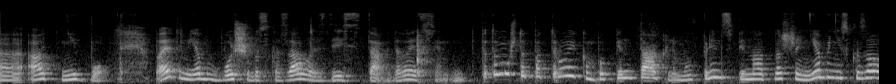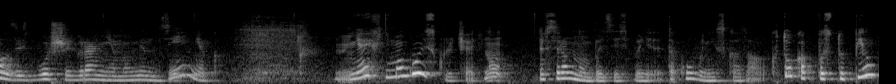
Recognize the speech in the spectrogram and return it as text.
Э, от него. Поэтому я бы больше бы сказала здесь так, давайте, потому что тройкам, по пентаклям, мы в принципе на отношения, я бы не сказала здесь больше играния момент денег, я их не могу исключать, но все равно бы здесь бы такого не сказала. Кто как поступил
